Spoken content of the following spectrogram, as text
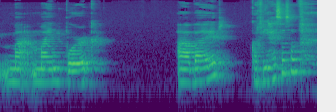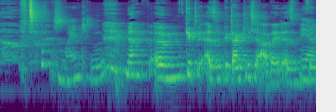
Mindwork, Arbeit, Gott, wie heißt das auf? Mindwork? Na, ähm, also gedankliche Arbeit, also ja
